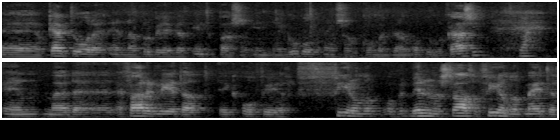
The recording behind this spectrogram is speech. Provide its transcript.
Eh, kerktoren en dan probeer ik dat in te passen in eh, Google en zo kom ik dan op de locatie. Ja. En, maar de ervaring leert dat ik ongeveer 400, op, binnen een straal van 400 meter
